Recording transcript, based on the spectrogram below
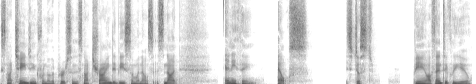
It's not changing for another person. It's not trying to be someone else. It's not anything else. It's just being authentically you.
